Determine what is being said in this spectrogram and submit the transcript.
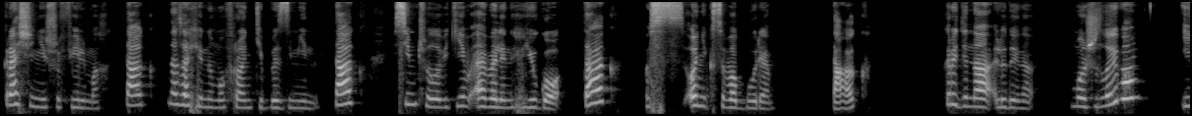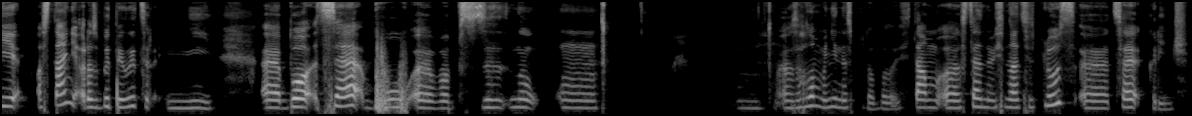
Краще, ніж у фільмах. Так. На Західному фронті без змін. Так. Сім чоловіків Евелін Гюго. Так. Оніксова буря. Так. Крадяна людина. Можливо. І останнє розбитий лицар ні. Е, бо це був е, ну, загалом мені не сподобалось. Там е, сцена 18 е, це крінж.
